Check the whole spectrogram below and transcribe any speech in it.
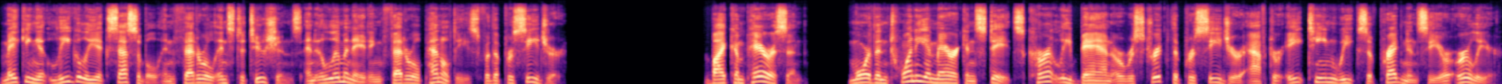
making it legally accessible in federal institutions and eliminating federal penalties for the procedure. By comparison, more than 20 American states currently ban or restrict the procedure after 18 weeks of pregnancy or earlier,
